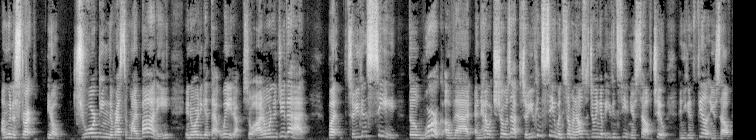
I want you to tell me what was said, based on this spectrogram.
I'm going to start, you know, jorking the rest of my body in order to get that weight up. So I don't want to do that. But so you can see the work of that and how it shows up. So you can see when someone else is doing it, but you can see it in yourself too, and you can feel it in yourself.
